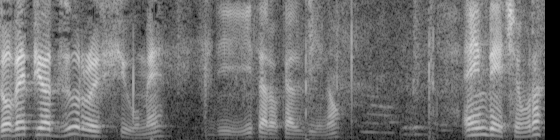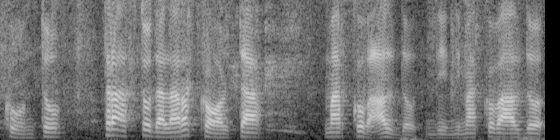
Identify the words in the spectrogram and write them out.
Dov'è più azzurro il fiume di Italo Calvino? È invece un racconto tratto dalla raccolta Marco Valdo, di, di Marco Valdo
